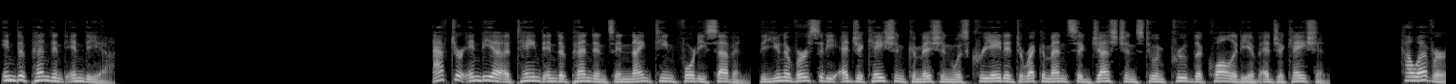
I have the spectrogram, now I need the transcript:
Independent India After India attained independence in 1947, the University Education Commission was created to recommend suggestions to improve the quality of education. However,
